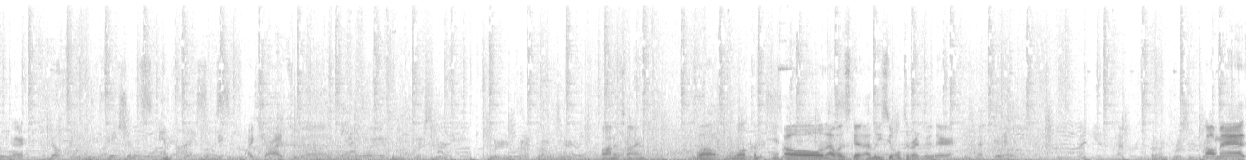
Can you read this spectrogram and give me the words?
Okay. I tried to, uh, get away. Fawn is fine. Well, welcome in. Oh, that was good. At least you ulted right through there. That's good. Dumbass.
